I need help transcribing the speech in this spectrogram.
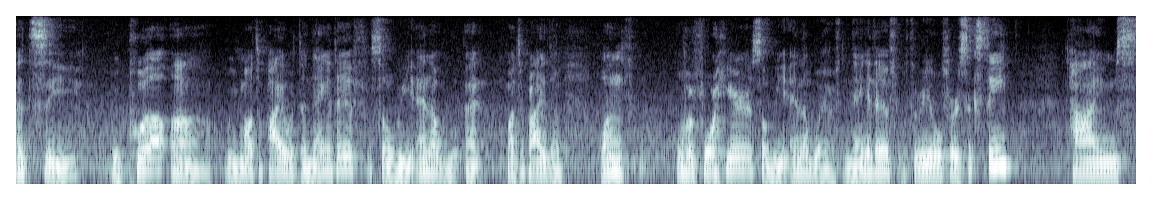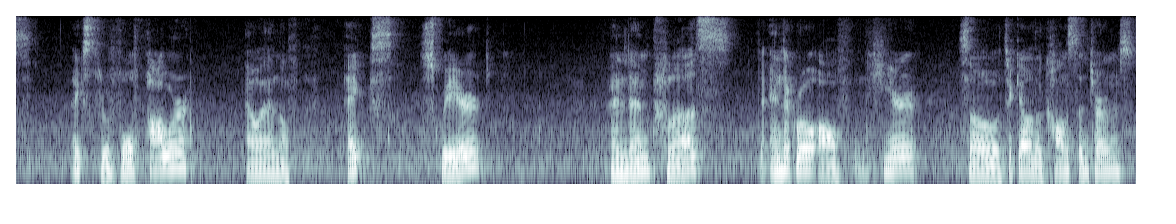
let's see we pull out uh, we multiply with the negative so we end up uh, multiply the 1 over 4 here so we end up with negative 3 over 16 times x to the fourth power ln of x squared and then plus the integral of here. So take out the constant terms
